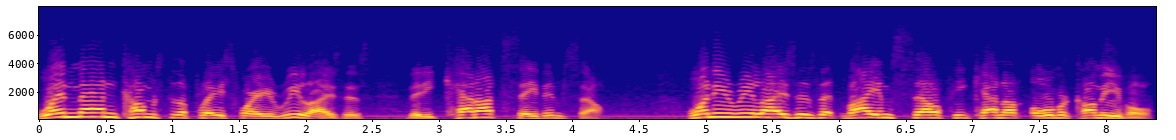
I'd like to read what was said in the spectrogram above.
When man comes to the place where he realizes that he cannot save himself, when he realizes that by himself he cannot overcome evil,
